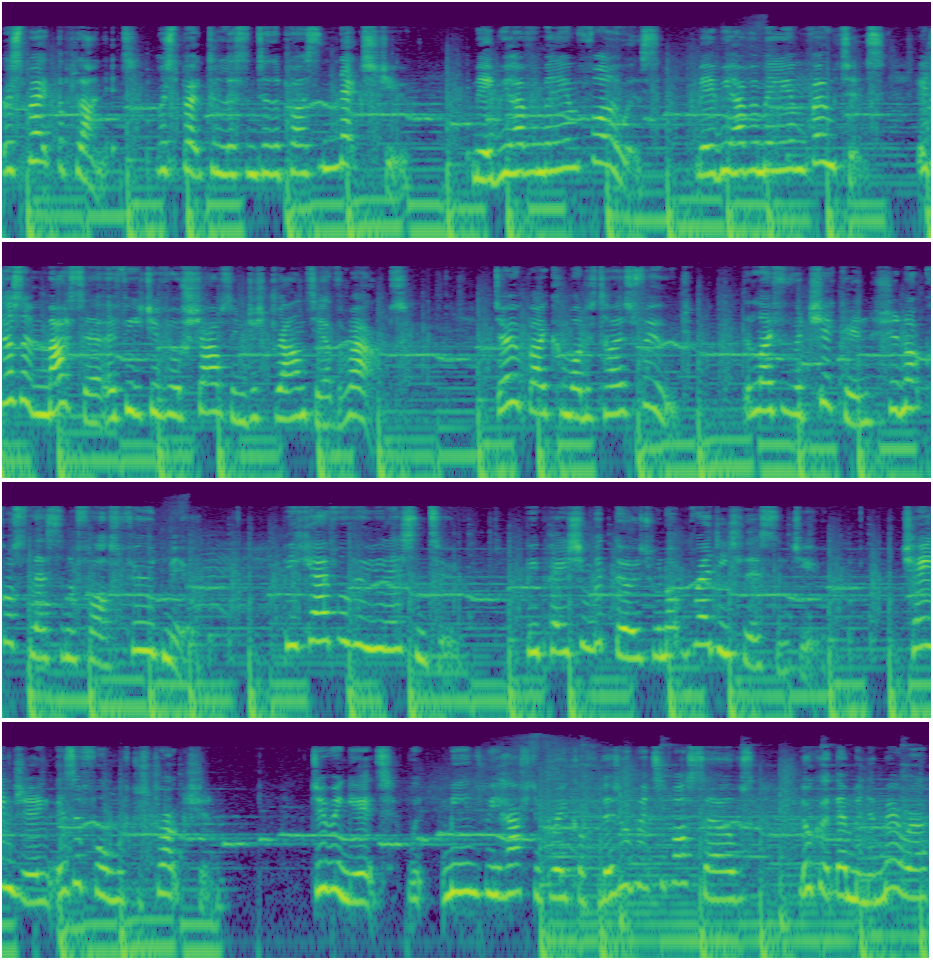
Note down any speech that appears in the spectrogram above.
Respect the planet. Respect and listen to the person next to you. Maybe you have a million followers. Maybe you have a million voters. It doesn't matter if each of your shouting just drowns the other out. Don't buy commoditized food. The life of a chicken should not cost less than a fast food meal. Be careful who you listen to. Be patient with those who are not ready to listen to you. Changing is a form of destruction. Doing it means we have to break off little bits of ourselves, look at them in a mirror,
